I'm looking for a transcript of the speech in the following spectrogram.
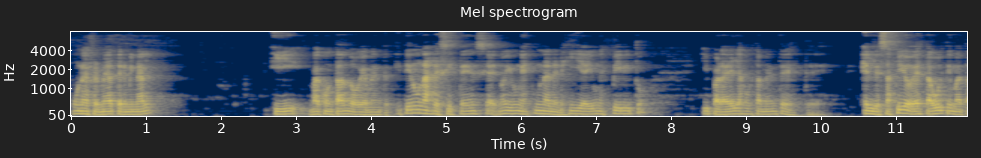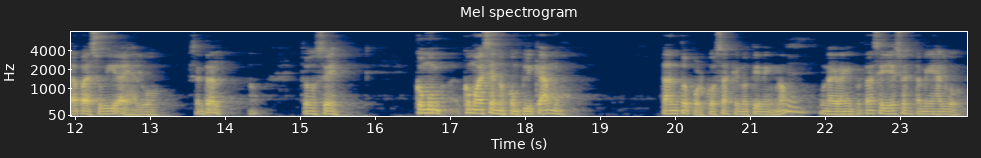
una enfermedad terminal y va contando obviamente y tiene una resistencia ¿no? y una energía y un espíritu y para ella justamente este, el desafío de esta última etapa de su vida es algo central. Entonces, ¿cómo, ¿cómo, a veces nos complicamos tanto por cosas que no tienen ¿no? Mm. una gran importancia y eso también es algo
